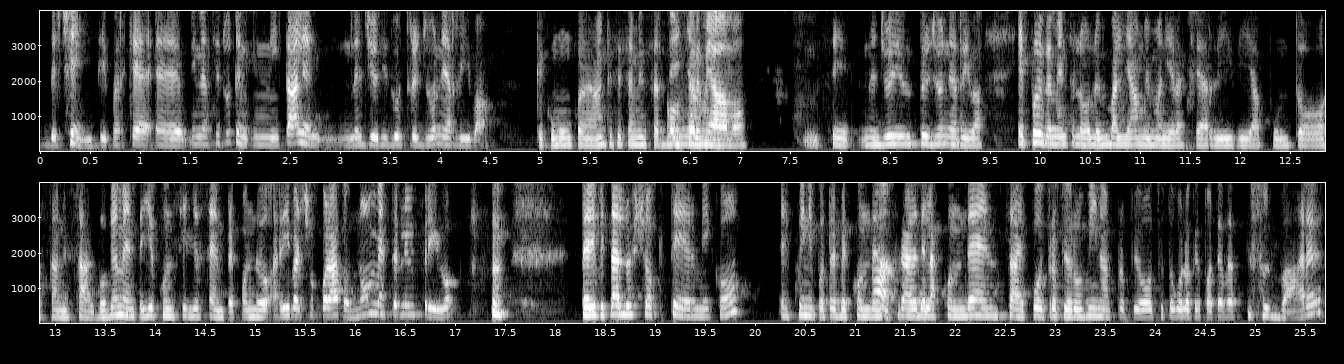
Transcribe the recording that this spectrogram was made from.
decenti, perché eh, innanzitutto in, in, Italia nel giro di due o tre giorni arriva, che comunque anche se siamo in Sardegna... Confermiamo. Sì, nel giro di due o tre giorni arriva. E poi ovviamente lo, lo imballiamo in maniera che arrivi appunto sano e salvo. Ovviamente io consiglio sempre quando arriva il cioccolato non metterlo in frigo per evitare lo shock termico e quindi potrebbe conden- ah. creare della condensa e poi proprio rovina proprio tutto quello che poteva salvare.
